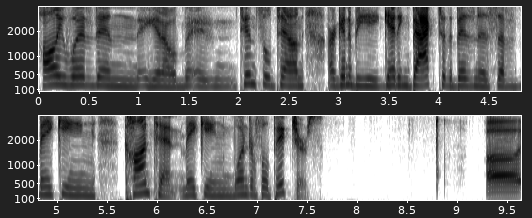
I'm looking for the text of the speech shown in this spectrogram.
Hollywood and you know Tinseltown are going to be getting back to the business of making content, making wonderful pictures. Uh,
